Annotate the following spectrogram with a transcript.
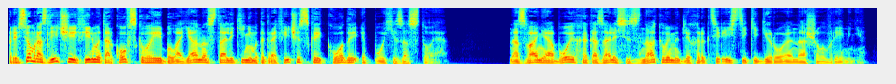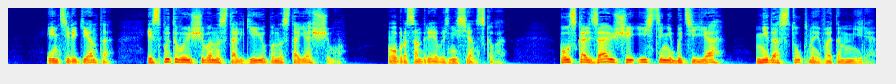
При всем различии фильмы Тарковского и Балаяна стали кинематографической кодой эпохи застоя. Названия обоих оказались знаковыми для характеристики героя нашего времени. Интеллигента, испытывающего ностальгию по-настоящему, образ Андрея Вознесенского, по ускользающей истине бытия, недоступной в этом мире.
